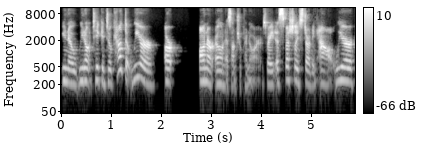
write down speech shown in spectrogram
you know, we don't take into account that we are, are on our own as entrepreneurs, right? Especially starting out. We are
